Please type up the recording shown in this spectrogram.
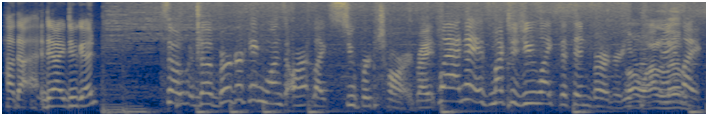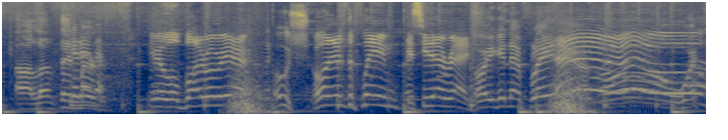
How that? Did I do good? So the Burger King ones aren't like super charred, right? Flatten it as much as you like the thin burger. You know oh, what I I'm love, like, I love thin get in burger. Here, a little butter over here. Oh, sh- oh, there's the flame. You see that, red? Oh, you getting that flame? Hey! there? Oh,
